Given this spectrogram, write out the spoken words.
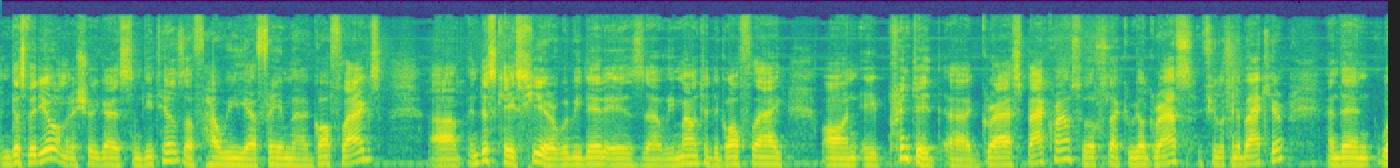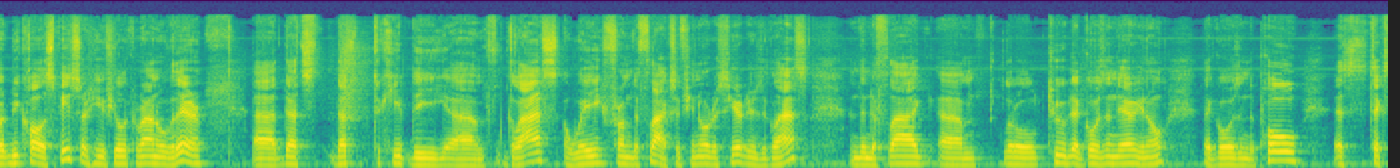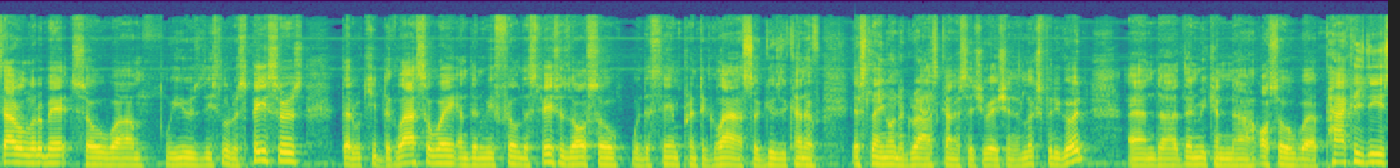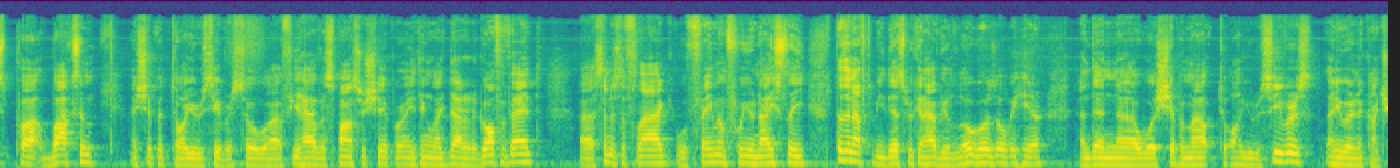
In this video, I'm going to show you guys some details of how we uh, frame uh, golf flags. Uh, in this case here, what we did is uh, we mounted the golf flag on a printed uh, grass background, so it looks like real grass if you look in the back here. And then what we call a spacer here, if you look around over there, uh, that's, that's to keep the um, glass away from the flag. So if you notice here, there's a glass, and then the flag um, little tube that goes in there, you know, that goes in the pole. It sticks out a little bit, so um, we use these little spacers that will keep the glass away, and then we fill the spacers also with the same printed glass, so it gives you kind of it's laying on the grass kind of situation. It looks pretty good, and uh, then we can uh, also uh, package these, box them, and ship it to all your receivers. So uh, if you have a sponsorship or anything like that at a golf event, uh, send us the flag. We'll frame them for you nicely. Doesn't have to be this. We can have your logos over here, and then uh, we'll ship them out to all your receivers anywhere in the country.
